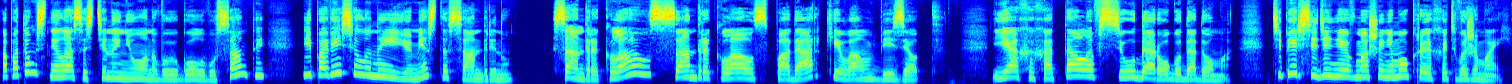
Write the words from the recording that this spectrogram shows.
а потом сняла со стены неоновую голову Санты и повесила на ее место Сандрину. «Сандра Клаус, Сандра Клаус, подарки вам везет». Я хохотала всю дорогу до дома. Теперь сиденье в машине мокрое, хоть выжимай.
